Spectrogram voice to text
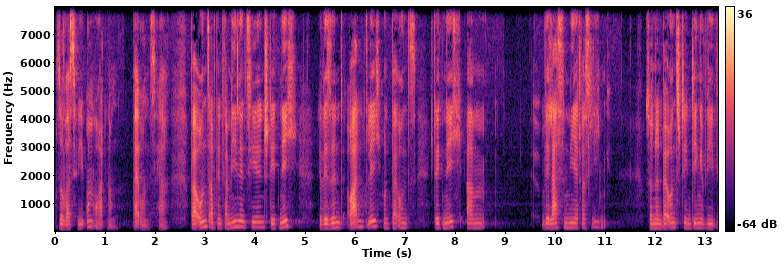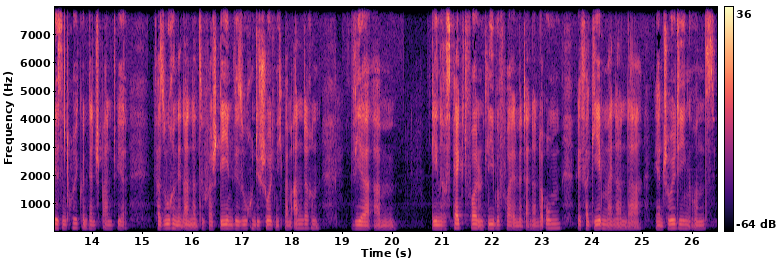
sowas wie Unordnung bei uns. Ja? Bei uns auf den Familienzielen steht nicht, wir sind ordentlich und bei uns steht nicht, ähm, wir lassen nie etwas liegen, sondern bei uns stehen Dinge wie, wir sind ruhig und entspannt, wir versuchen den anderen zu verstehen, wir suchen die Schuld nicht beim anderen, wir ähm, gehen respektvoll und liebevoll miteinander um, wir vergeben einander, wir entschuldigen uns,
